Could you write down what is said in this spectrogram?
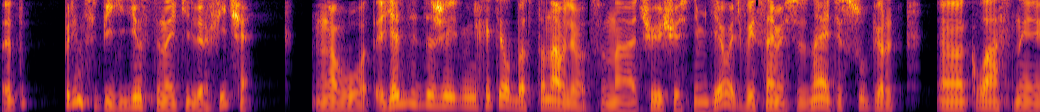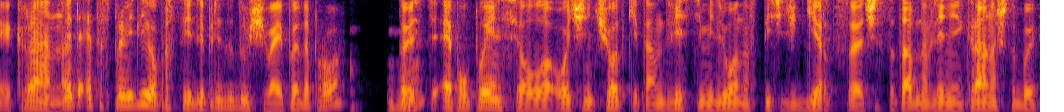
Это, в принципе, единственная киллер-фича. Вот. Я здесь даже не хотел бы останавливаться на что еще с ним делать. Вы и сами все знаете, супер э, классный экран. Но это, это справедливо просто и для предыдущего iPad Pro. Uh-huh. То есть Apple Pencil очень четкий, там 200 миллионов тысяч герц э, частота обновления экрана, чтобы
